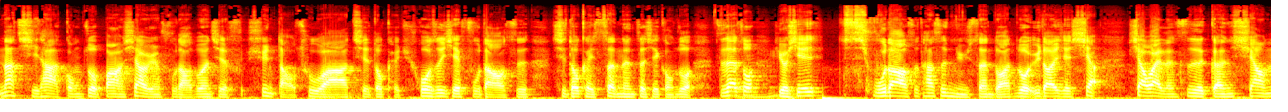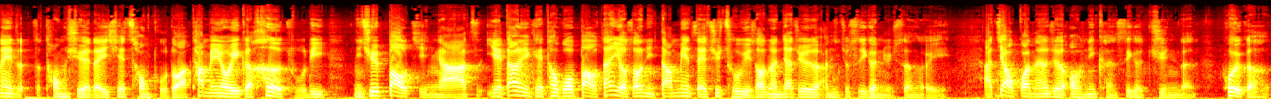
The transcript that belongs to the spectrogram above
那其他的工作，包括校园辅导部分，其实训导处啊，其实都可以去，或是一些辅导老师，其实都可以胜任这些工作。只在说有些辅导老师她是女生的话，如果遇到一些校校外人士跟校内的同学的一些冲突的话，她没有一个贺阻力，你去报警啊，也当然也可以透过报，但有时候你当面直接去处理的时候，人家觉得啊，你就是一个女生而已啊，教官呢就觉得哦，你可能是一个军人，会有个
